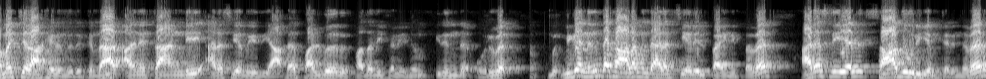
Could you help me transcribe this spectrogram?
அமைச்சராக இருந்திருக்கின்றார். அதனை தாண்டி அரசியல் ரீதியாக பல்வேறு பதவிகளிலும் இருந்த ஒருவர். மிக நீண்ட காலம் இந்த அரசியலில் பயணிப்பவர் அரசியல் சாதுரியம் தெரிந்தவர்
